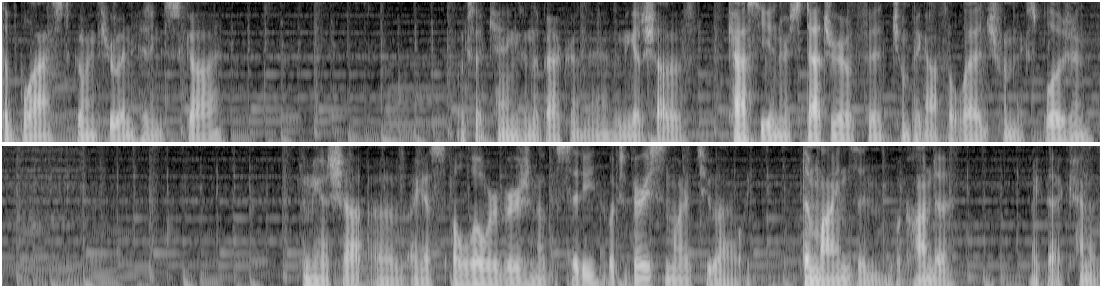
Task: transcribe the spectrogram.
the blast going through and hitting Scott. Looks like Kang's in the background there. Then we get a shot of Cassie in her stature outfit jumping off a ledge from an explosion. Then we get a shot of, I guess, a lower version of the city. It looks very similar to uh, like the mines in Wakanda, like that kind of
